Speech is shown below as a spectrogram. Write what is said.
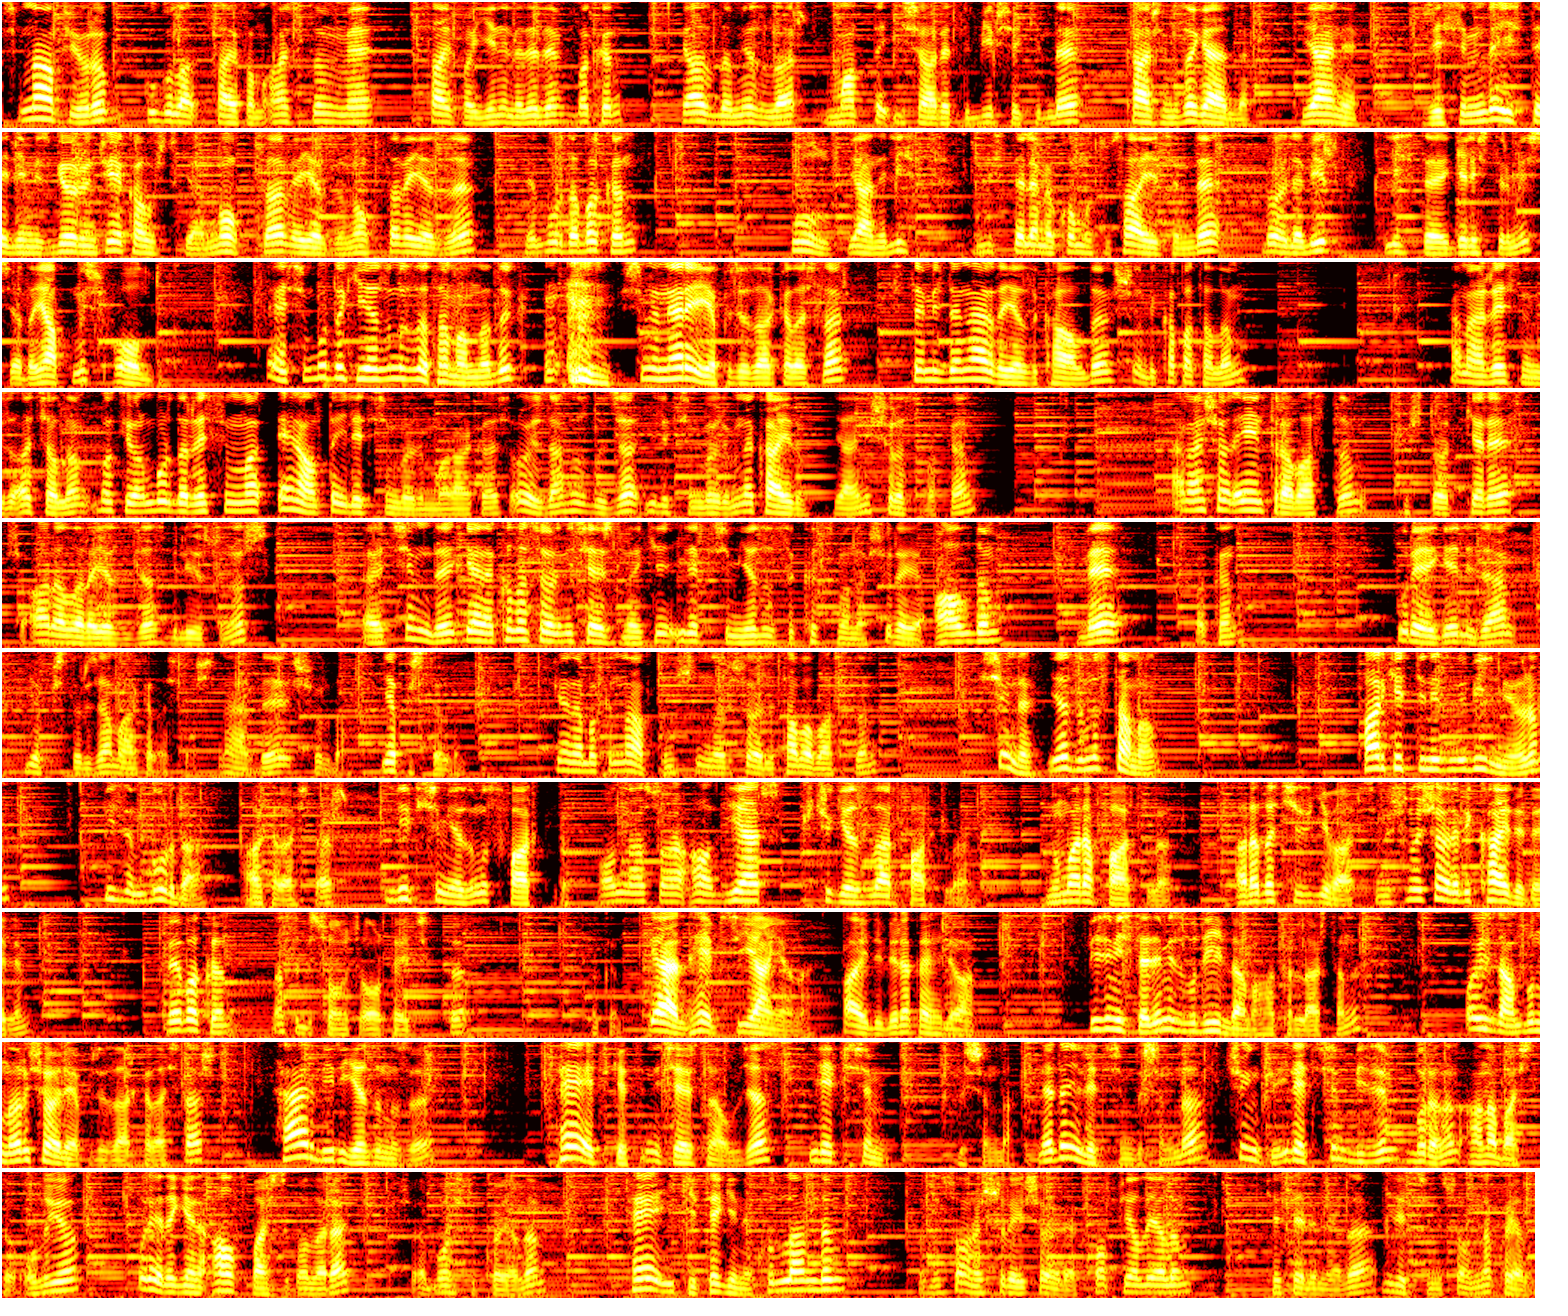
Şimdi ne yapıyorum? Google sayfamı açtım ve sayfayı yenile dedim. Bakın yazdığım yazılar madde işaretli bir şekilde karşımıza geldi. Yani resimde istediğimiz görüntüye kavuştuk yani nokta ve yazı, nokta ve yazı. Ve burada bakın ul yani list listeleme komutu sayesinde böyle bir liste geliştirmiş ya da yapmış olduk. Evet şimdi buradaki yazımızı da tamamladık. şimdi nereye yapacağız arkadaşlar? Sitemizde nerede yazı kaldı? Şunu bir kapatalım. Hemen resmimizi açalım. Bakıyorum burada resim var. En altta iletişim bölümü var arkadaşlar. O yüzden hızlıca iletişim bölümüne kaydım. Yani şurası bakın. Hemen şöyle Enter'a bastım. 3-4 kere şu aralara yazacağız biliyorsunuz. Evet şimdi gene klasörün içerisindeki iletişim yazısı kısmını şuraya aldım. Ve bakın buraya geleceğim. Yapıştıracağım arkadaşlar. Nerede? Şurada. Yapıştırdım. Gene bakın ne yaptım. Şunları şöyle taba bastım. Şimdi yazımız tamam. Fark ettiniz mi bilmiyorum. Bizim burada arkadaşlar iletişim yazımız farklı. Ondan sonra diğer küçük yazılar farklı. Numara farklı. Arada çizgi var. Şimdi şunu şöyle bir kaydedelim. Ve bakın nasıl bir sonuç ortaya çıktı. Bakın geldi hepsi yan yana. Haydi bire pehlivan. Bizim istediğimiz bu değildi ama hatırlarsanız. O yüzden bunları şöyle yapacağız arkadaşlar. Her bir yazımızı P etiketin içerisine alacağız. İletişim dışında. Neden iletişim dışında? Çünkü iletişim bizim buranın ana başlığı oluyor. Buraya da gene alt başlık olarak şöyle boşluk koyalım. P2 tagini kullandım. Bakın sonra şurayı şöyle kopyalayalım. Keselim ya da iletişimin sonuna koyalım.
